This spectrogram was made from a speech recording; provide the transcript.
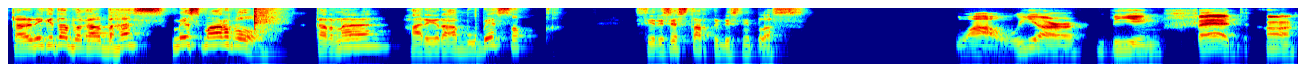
kali ini kita bakal bahas Miss Marvel karena hari Rabu besok seriesnya start di Disney Plus. Wow, we are being fed, huh?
